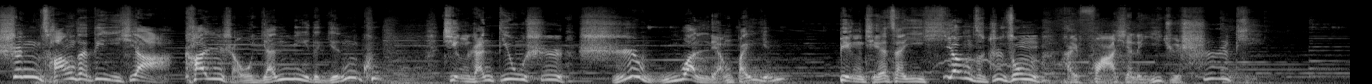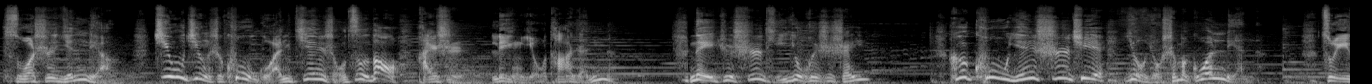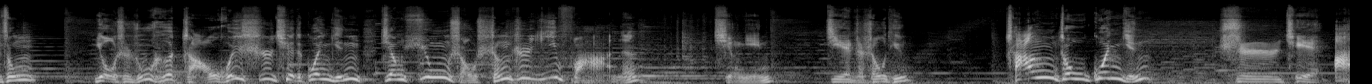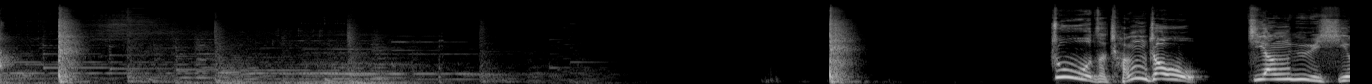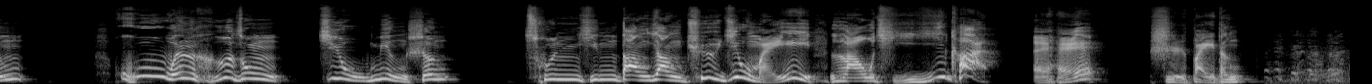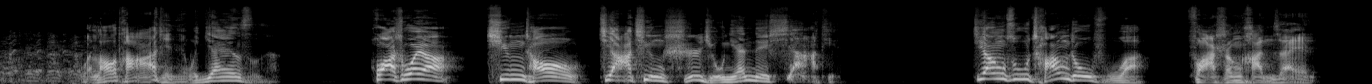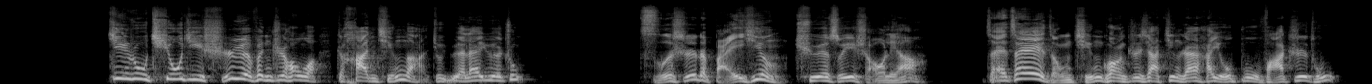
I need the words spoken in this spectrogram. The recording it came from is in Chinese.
深藏在地下、看守严密的银库，竟然丢失十五万两白银，并且在一箱子之中还发现了一具尸体。所失银两究竟是库管监守自盗，还是另有他人呢？那具尸体又会是谁？和库银失窃又有什么关联呢？最终。又是如何找回失窃的官银，将凶手绳之以法呢？请您接着收听《常州官银失窃案》。柱子乘舟将欲行，忽闻河中。救命声，春心荡漾去救美。捞起一看，哎嘿，是拜登。我捞他去呢，我淹死他。话说呀，清朝嘉庆十九年的夏天，江苏常州府啊发生旱灾了。进入秋季十月份之后啊，这旱情啊就越来越重。此时的百姓缺水少粮，在这种情况之下，竟然还有不法之徒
